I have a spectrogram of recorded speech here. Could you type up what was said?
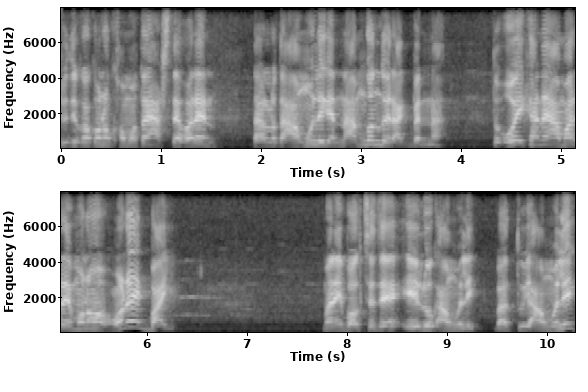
যদি কখনো ক্ষমতায় আসতে পারেন, তাহলে তো আওয়ামী লীগের নামগন্ধই রাখবেন না। তো ওইখানে আমারে মনে অনেক ভাই মানে বলছে যে এই লোক আওয়ামী বা, তুই আওয়ামী লীগ,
